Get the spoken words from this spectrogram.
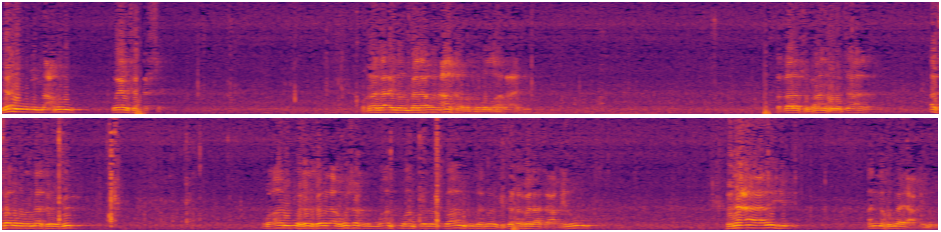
يأمر بالمعروف وينسى نفسه. وهذا أيضا بلاء آخر نسأل الله العافية. فقال سبحانه وتعالى أتأمرون الناس بالبر وأن وتنسون أنفسكم وأنتم وأنتم تتلون الكتاب فلا تعقلون. فنعى عليهم أنهم لا يعقلون.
